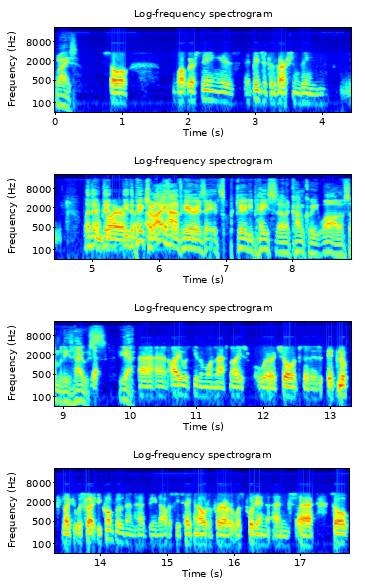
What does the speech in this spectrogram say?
Right. So what we're seeing is a digital version being Well, the, the, the, picture I have here is it's clearly pasted on a concrete wall of somebody's house. Yeah. Uh, and I was given one last night where it showed that it, it looked like it was slightly crumpled and had been obviously taken out of wherever it was put in. And uh, so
